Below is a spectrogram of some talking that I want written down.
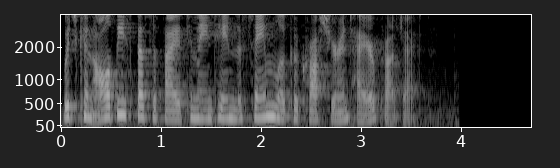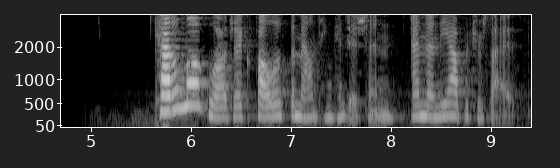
which can all be specified to maintain the same look across your entire project. Catalog logic follows the mounting condition and then the aperture size.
